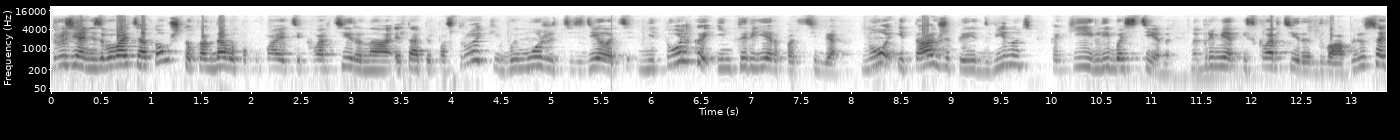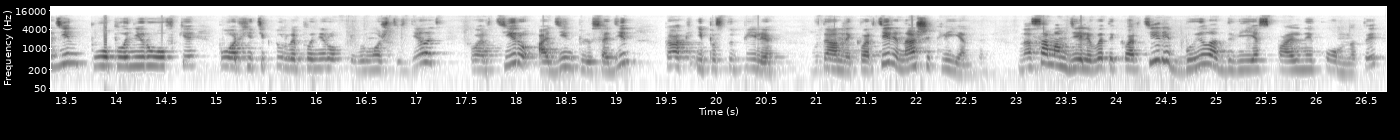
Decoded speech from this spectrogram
Друзья, не забывайте о том, что когда вы покупаете квартиры на этапе постройки, вы можете сделать не только интерьер под себя, но и также передвинуть какие-либо стены. Например, из квартиры 2 плюс 1 по планировке, по архитектурной планировке вы можете сделать квартиру 1 плюс 1, как и поступили в данной квартире наши клиенты. На самом деле в этой квартире было две спальные комнаты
